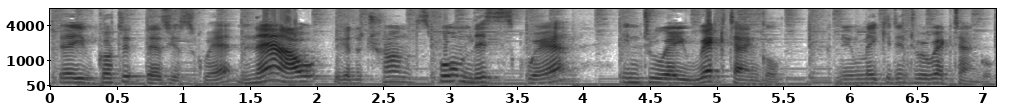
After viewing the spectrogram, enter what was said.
There you've got it, there's your square. Now we're going to transform this square into a rectangle. Can you make it into a rectangle?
